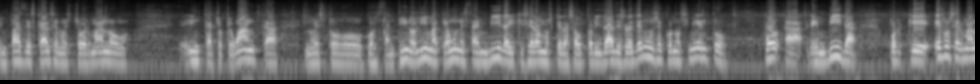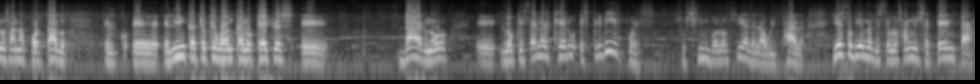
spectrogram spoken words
en paz descanse nuestro hermano eh, Inca Choquehuanca, nuestro Constantino Lima, que aún está en vida y quisiéramos que las autoridades le den un reconocimiento por, ah, en vida, porque esos hermanos han aportado, el, eh, el Inca Choquehuanca lo que ha hecho es dar, ¿no? Eh, lo que está en el Keru, escribir pues su simbología de la huipala. Y esto viene desde los años 70,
